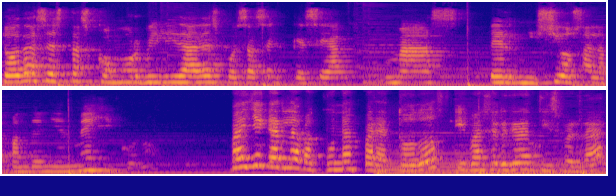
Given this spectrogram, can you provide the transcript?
todas estas comorbilidades pues hacen que sea más perniciosa la pandemia en México, ¿no? Va a llegar la vacuna para todos y va a ser gratis, ¿verdad?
